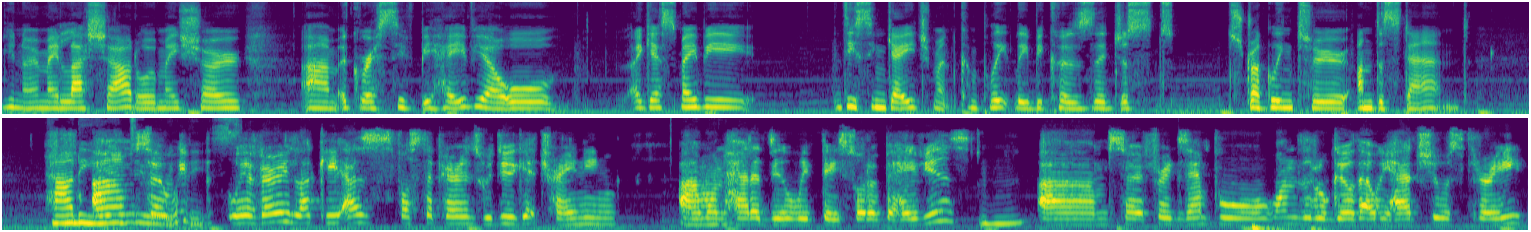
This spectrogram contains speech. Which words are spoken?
you know, may lash out or may show um, aggressive behaviour, or I guess maybe disengagement completely because they're just struggling to understand. How do you Um, deal so we, we're very lucky as foster parents. We do get training um, on how to deal with these sort of behaviors. Um, so, for example, one little girl that we had, she was three.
